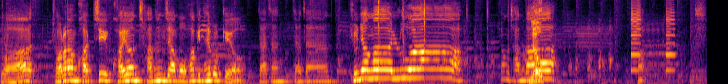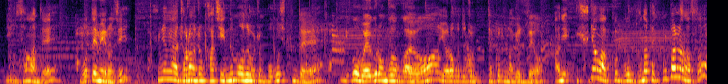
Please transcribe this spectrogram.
좋아. 저랑 같이 과연 자는지 한번 확인해 볼게요. 짜잔 짜잔. 균영아 일로와! 형 잔다. 아얘 이상한데? 뭐 때문에 이러지 균형이가 저랑 좀 같이 있는 모습을 좀 보고 싶은데 이거 왜 그런 건가요? 여러분들 좀 댓글 좀 남겨주세요 아니 균형아 그 뭐 문 앞에 꿀 발라놨어?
